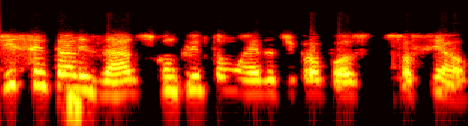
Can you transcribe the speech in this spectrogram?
descentralizados com criptomoedas de propósito social,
